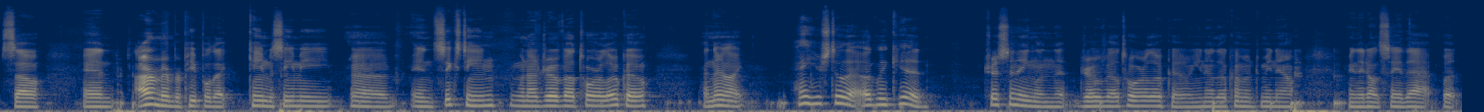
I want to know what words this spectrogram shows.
So, and I remember people that came to see me uh, in 16 when I drove El Toro Loco, and they're like, "Hey, you're still that ugly kid, Tristan England that drove El Toro Loco." You know, they'll come up to me now. I mean, they don't say that, but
